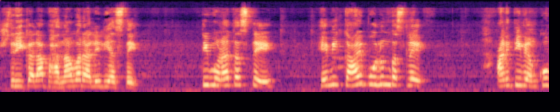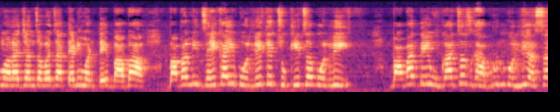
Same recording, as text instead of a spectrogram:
श्रीकला भानावर आलेली असते. ती म्हणत असते हे मी काय बोलून बसले? आणि ती व्यंकू महाराजांजवळ जाते आणि म्हणते बाबा बाबा मी जे काही बोलले ते चुकीचं बोलली. बाबा ते उगाच घाबरून बोलली असं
